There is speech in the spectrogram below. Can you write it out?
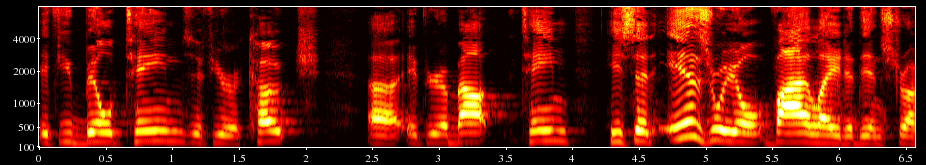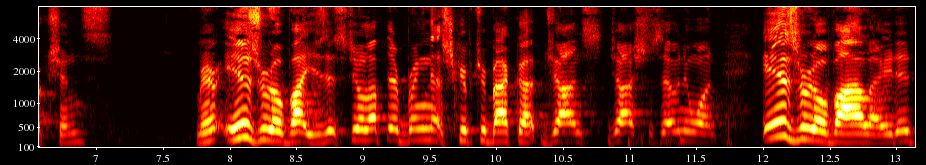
If you build teams, if you're a coach, uh, if you're about team, he said Israel violated the instructions. Remember, Israel, is it still up there? Bring that scripture back up, John, Joshua 71. Israel violated,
